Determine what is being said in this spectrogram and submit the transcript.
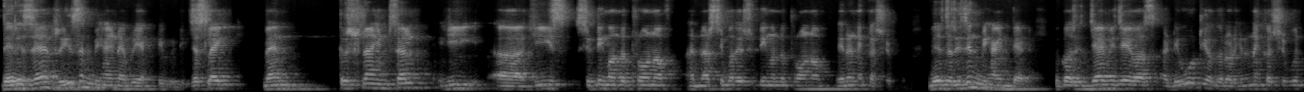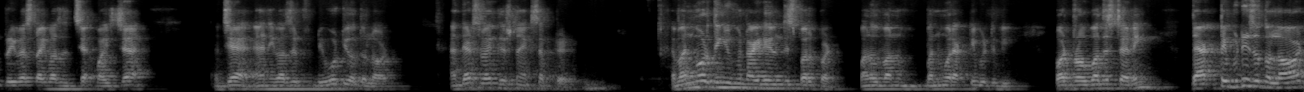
There is a reason behind every activity. Just like when Krishna himself, he uh, he is sitting on the throne of Narsimha is sitting on the throne of Hiranyakashipu. There's a reason behind that because Jai Vijay was a devotee of the Lord. Hiranyakashipu in previous life was a vice Jai, Jai, and he was a devotee of the Lord, and that's why Krishna accepted. And one more thing you can write here in this purport, one, one, one more activity. What Prabhupada is telling, the activities of the Lord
